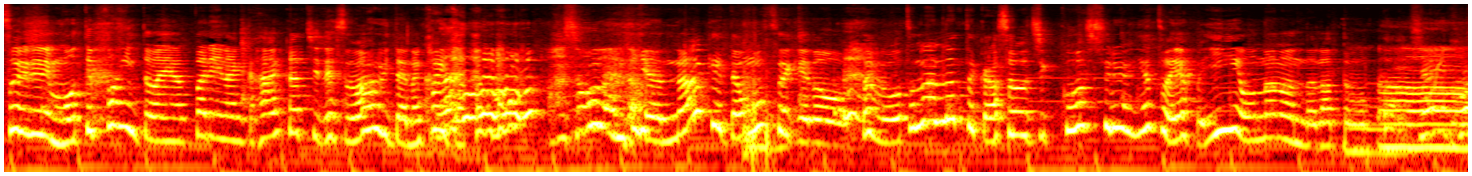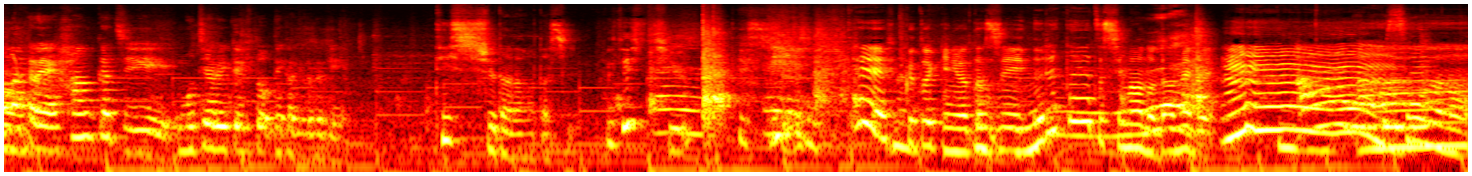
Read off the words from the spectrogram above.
それでねモテポイントはやっぱりなんかハンカチですわみたいなの書いてあったの。あそうなんだ。いやなわけって思ってたけど多分大人になったからそれを実行してるやつはやっぱいい女なんだなって思った、うん。ちなみにこの中でハンカチ持ち歩いてる人出かけた時に？ティッシュだな私。ティッシュ？手拭く時に私濡れたやつしまうのダメで。うーん。あーそうなの。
